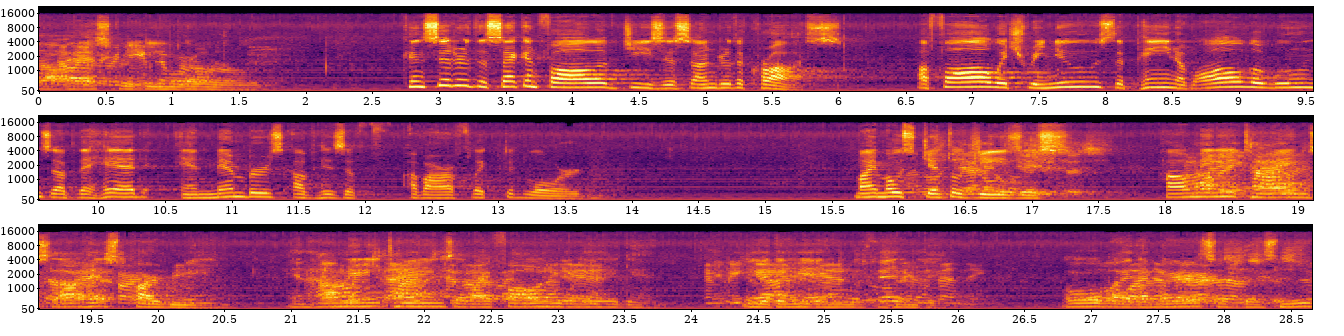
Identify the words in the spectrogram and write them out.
thou hast redeemed the world. Consider the second fall of Jesus under the cross, a fall which renews the pain of all the wounds of the head and members of, his, of our afflicted Lord. My most gentle Jesus, how many times thou hast pardoned me, and how many times have I fallen away again, and begun again to offend thee. Oh, by the merits of this new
